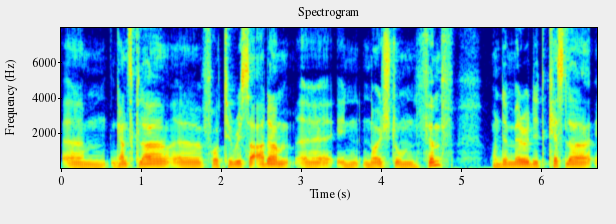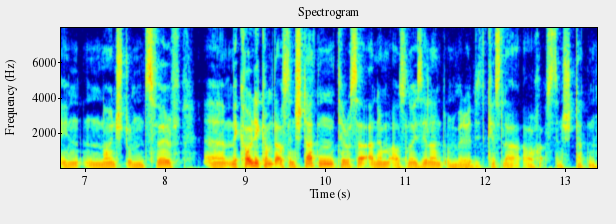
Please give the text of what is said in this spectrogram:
Ähm, ganz klar äh, vor Theresa Adam äh, in 9 Stunden 5 und der Meredith Kessler in 9 Stunden 12. Äh, Macaulay kommt aus den Staaten, Theresa Adam aus Neuseeland und Meredith Kessler auch aus den Staaten.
